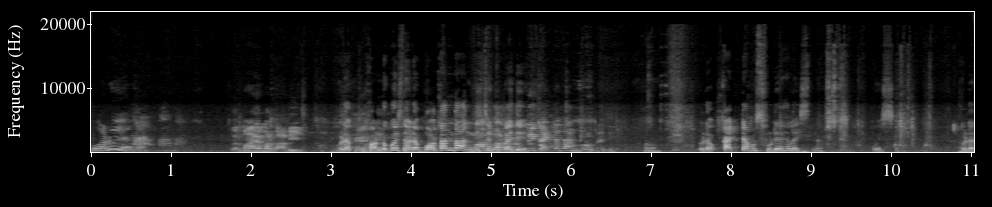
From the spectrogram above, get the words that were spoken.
বড়। মা আমার ভাবি। ওটা খন্ড করিস না ওটা বল টান দা নিচে ঢুকাই দে। তুই কাটতে দাম বলতে দে হ্যাঁ। ওটা কাটটা আবার ছুড়ে হেলাইস না ওটা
